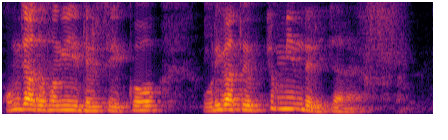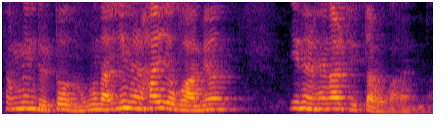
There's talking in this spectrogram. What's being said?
공자도 성인이 될 수 있고, 우리 같은 평민들 있잖아요. 평민들도 누구나 인을 하려고 하면 인을 행할 수 있다고 말합니다.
